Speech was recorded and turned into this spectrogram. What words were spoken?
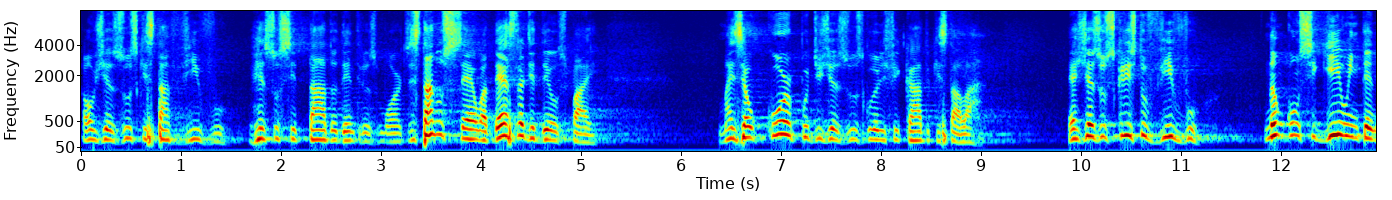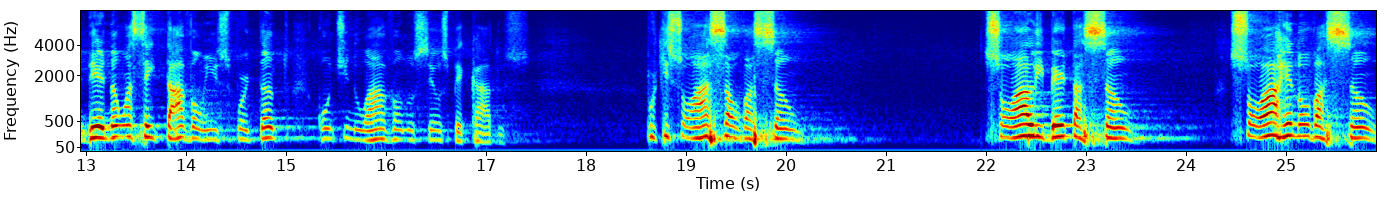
ao Jesus que está vivo, ressuscitado dentre os mortos, está no céu, à destra de Deus, Pai. Mas é o corpo de Jesus glorificado que está lá. É Jesus Cristo vivo. Não conseguiam entender, não aceitavam isso, portanto, continuavam nos seus pecados. Porque só há salvação, só há libertação, só há renovação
